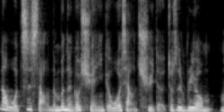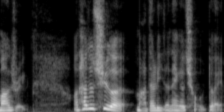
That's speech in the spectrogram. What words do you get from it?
那我至少能不能够选一个我想去的，就是 Real Madrid？” 哦，他就去了马德里的那个球队。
